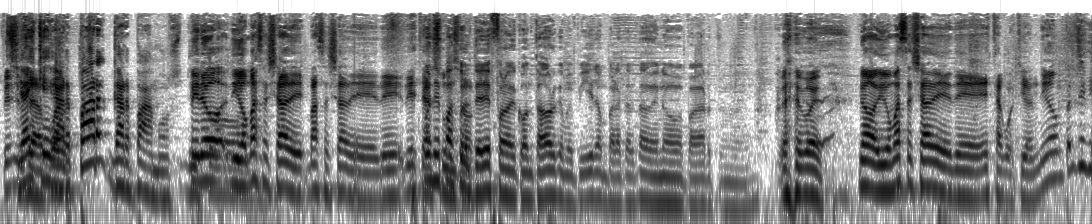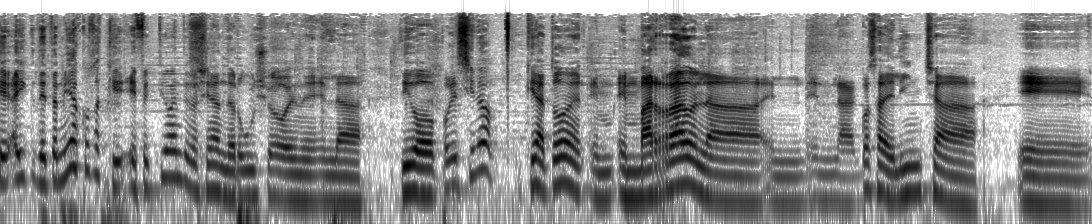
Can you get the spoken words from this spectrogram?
Pero, Si o hay sea, que bueno, garpar, garpamos. Pero dijo- digo, más allá de, más allá de, de- de este Después le paso el asunto. teléfono del contador que me pidieron para tratar de no pagarte. bueno, no, digo, más allá de, de esta cuestión, digo, me parece que hay determinadas cosas que efectivamente nos llenan de orgullo en, en la. Digo, porque si no, queda todo en- embarrado en la, en, la cosa del hincha eh,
